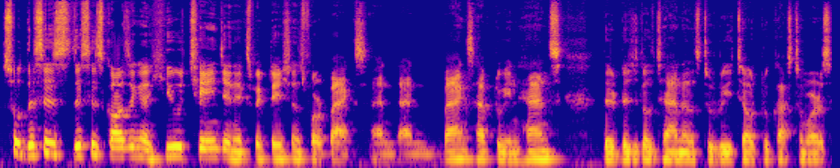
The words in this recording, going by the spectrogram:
So this is this is causing a huge change in expectations for banks, and and banks have to enhance their digital channels to reach out to customers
